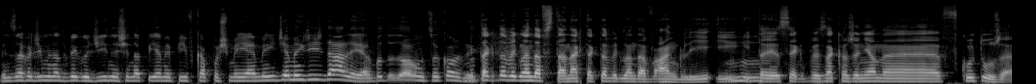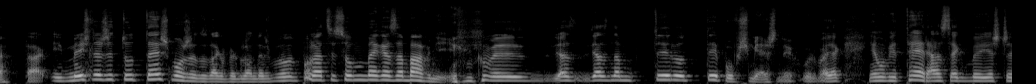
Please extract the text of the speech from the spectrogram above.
Więc zachodzimy na dwie godziny, się napijemy piwka, pośmiejemy i idziemy gdzieś dalej, albo do domu, cokolwiek. No tak to wygląda w Stanach, tak to wygląda w Anglii i, Mhm. i to jest jakby zakorzenione w kulturze. Tak, i myślę, że tu też może to tak wyglądać, bo Polacy są mega zabawni. Ja, ja znam tylu typów śmiesznych, kurwa. Jak, ja mówię teraz, jakby jeszcze,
